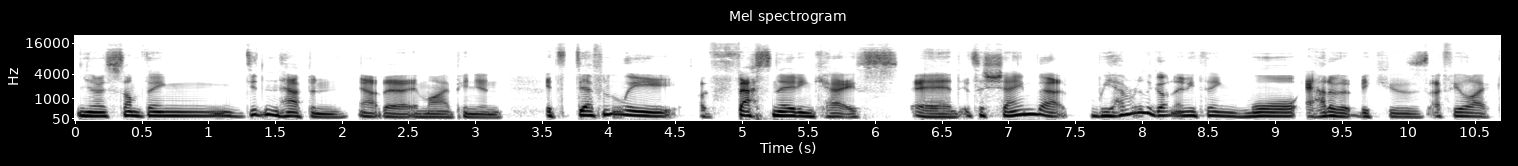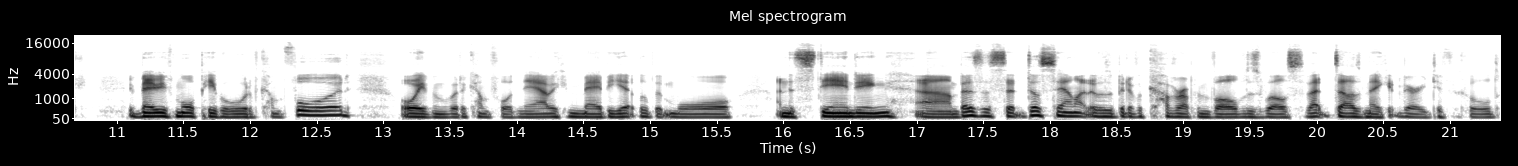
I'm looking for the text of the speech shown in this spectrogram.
you know something didn't happen out there in my opinion. It's definitely a fascinating case. And it's a shame that we haven't really gotten anything more out of it because i feel like if maybe if more people would have come forward or even would have come forward now we can maybe get a little bit more understanding um, but as i said it does sound like there was a bit of a cover up involved as well so that does make it very difficult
